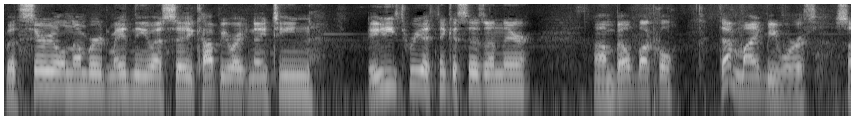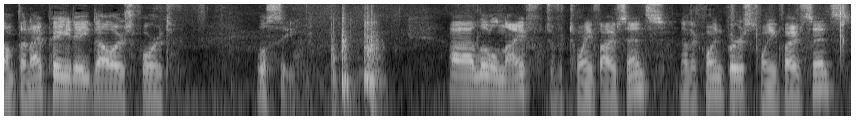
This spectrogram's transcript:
but serial numbered made in the usa copyright 1983 i think it says on there um, belt buckle that might be worth something i paid eight dollars for it we'll see a uh, little knife for 25 cents another coin purse 25 cents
